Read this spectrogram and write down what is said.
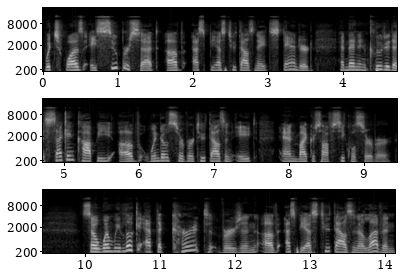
which was a superset of SBS 2008 Standard, and then included a second copy of Windows Server 2008 and Microsoft SQL Server. So when we look at the current version of SBS 2011,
